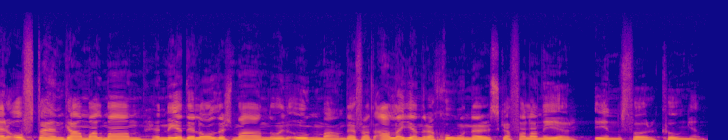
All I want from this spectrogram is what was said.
är ofta en gammal man, en medelålders man och en ung man därför att alla generationer ska falla ner inför kungen.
